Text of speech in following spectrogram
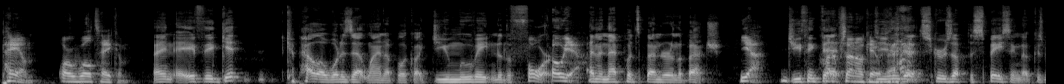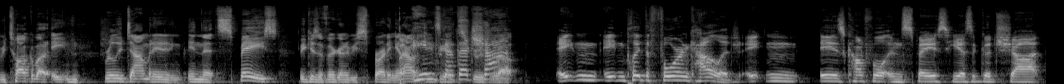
pay him or we'll take him. And if they get Capela, what does that lineup look like? Do you move eight into the four? Oh, yeah. and then that puts Bender on the bench. Yeah, Do you think that? 100% okay do you with think that. that screws up the spacing though? Because we talk about Ayton really dominating in that space because if they're going to be spreading it out, do you Ayton's think got that screws it shot. out? Ayton, Ayton played the four in college. Ayton is comfortable in space. He has a good shot.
